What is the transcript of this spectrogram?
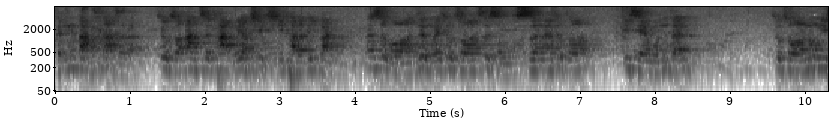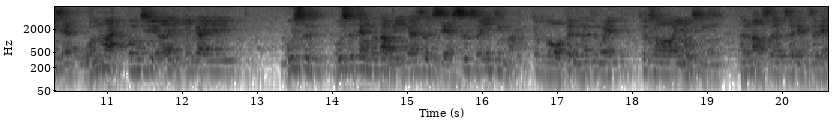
肯定大红大紫的。就是说，暗示他不要去其他的地方。但是我认为，就是说这首诗呢，就是说一些文人，就说弄一些文脉风趣而已，应该。不是不是这样的道理，应该是写诗词意境吧。就是说我个人认为，就说有请彭老师指点指点。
